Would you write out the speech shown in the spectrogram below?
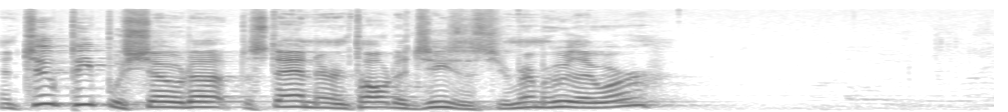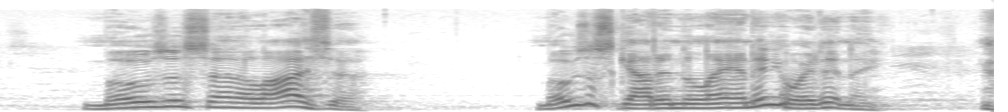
And two people showed up to stand there and talk to Jesus. You remember who they were? Moses and Elijah. Moses got in the land anyway, didn't he?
